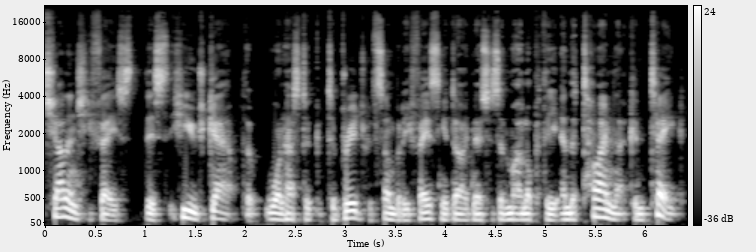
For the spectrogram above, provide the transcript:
challenge he faced, this huge gap that one has to, to bridge with somebody facing a diagnosis of myelopathy and the time that can take.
